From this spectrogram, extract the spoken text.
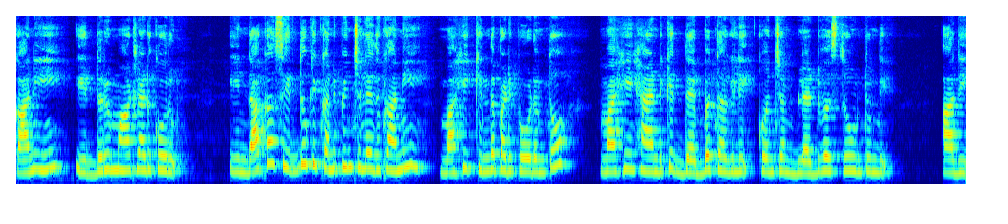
కానీ ఇద్దరు మాట్లాడుకోరు. ఇందాక సిద్ధుకి కనిపించలేదు కానీ మహి కింద పడిపోవడంతో మహి హ్యాండ్కి దెబ్బ తగిలి కొంచెం బ్లడ్ వస్తూ ఉంటుంది. అది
